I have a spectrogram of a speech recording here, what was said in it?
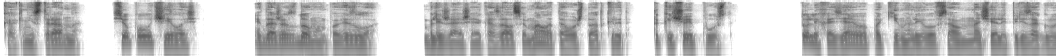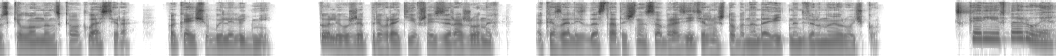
Как ни странно, все получилось. И даже с домом повезло. Ближайший оказался мало того, что открыт, так еще и пуст. То ли хозяева покинули его в самом начале перезагрузки лондонского кластера, пока еще были людьми, то ли уже превратившись в зараженных, оказались достаточно сообразительны, чтобы надавить на дверную ручку. «Скорее второе»,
